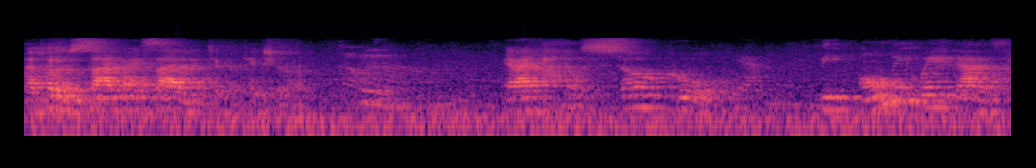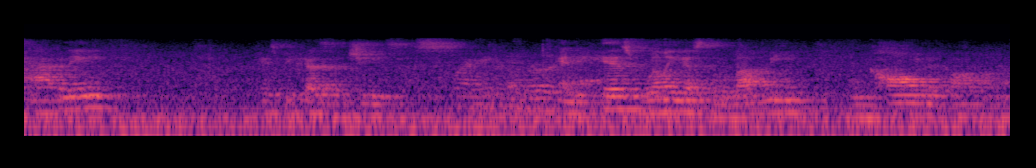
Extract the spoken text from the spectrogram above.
I put them side by side and I took a picture of them. Hmm. And I thought that was so cool. Yeah. The only way that is happening is because of Jesus right. and his willingness to love me and call me to follow him.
